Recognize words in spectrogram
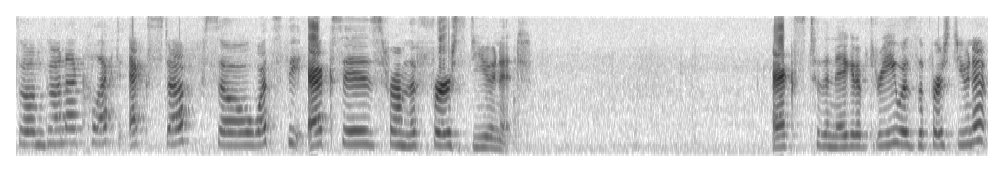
so I'm going to collect x stuff. So what's the x's from the first unit? x to the negative 3 was the first unit.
